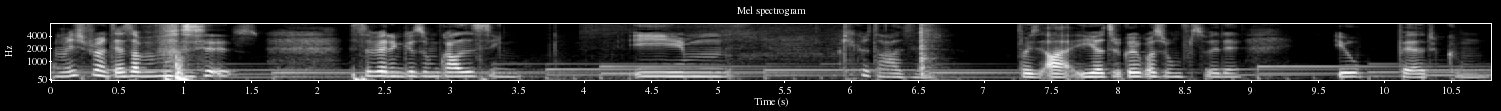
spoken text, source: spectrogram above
mas pronto, é só para vocês saberem que eu sou um bocado assim. E que eu estava a dizer? Pois, ah, e outra coisa que vocês vão perceber é eu perco-me,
